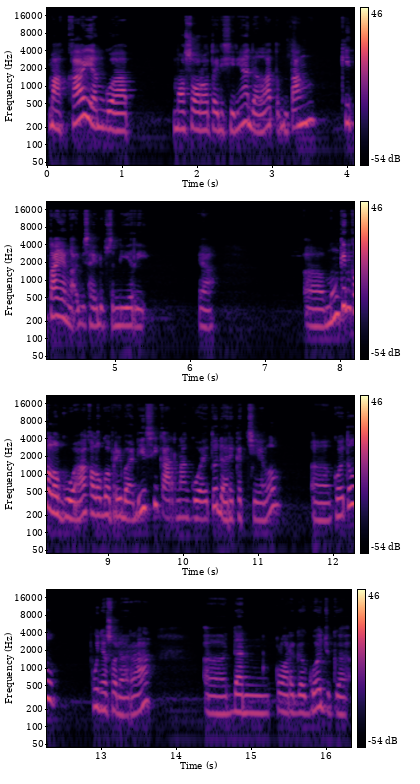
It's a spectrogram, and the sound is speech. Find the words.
maka yang gue mau soroti di sini adalah tentang kita yang nggak bisa hidup sendiri ya. Uh, mungkin kalau gue kalau gue pribadi sih karena gue itu dari kecil uh, gue itu punya saudara uh, dan keluarga gue juga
